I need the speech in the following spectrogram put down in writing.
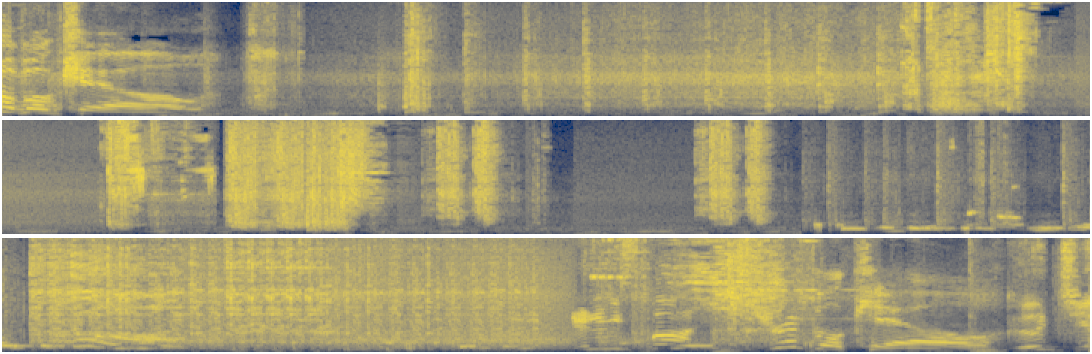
Double kill. Enemy spot. Triple kill. Good job.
